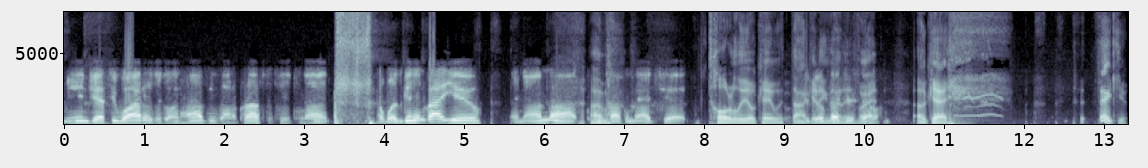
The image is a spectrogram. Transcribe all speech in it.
Me and Jesse Watters are going halvesies on a prostitute tonight. I was gonna invite you, and now I'm not. I'm, I'm- talking mad shit. Totally okay with not Go getting fuck that invite. yourself. Okay. Thank you,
